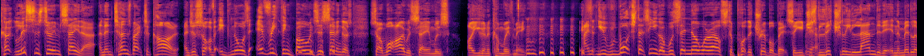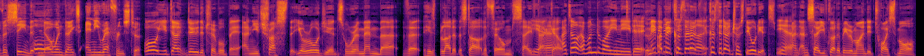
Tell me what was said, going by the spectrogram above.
Kirk listens to him say that and then turns back to Khan and just sort of ignores everything Bones has said and goes, So what I was saying was, are you going to come with me? and you watch that scene, you go, was there nowhere else to put the tribble bit? So you just Yeah. literally landed it in the middle of a scene that no one makes any reference to. or you don't do the tribble bit and you trust that your audience will remember that his blood at the start of the film saved that girl. I don't. I wonder why you need it. Maybe Uh, because they don't like- because they don't trust the audience. Yeah. and, and so you've got to be reminded twice more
